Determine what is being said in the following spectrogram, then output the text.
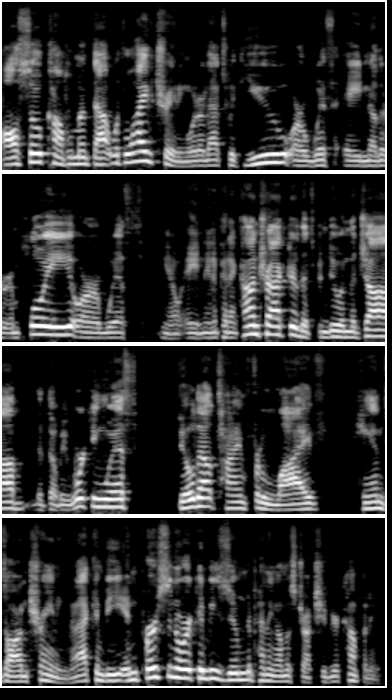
Also, complement that with live training, whether that's with you or with another employee or with you know an independent contractor that's been doing the job that they'll be working with build out time for live hands-on training. Now that can be in person or it can be Zoom depending on the structure of your company.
